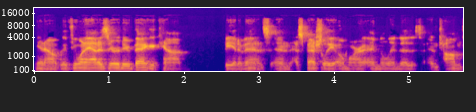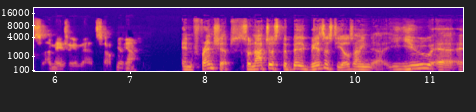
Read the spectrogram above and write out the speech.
you know, if you want to add a zero to your bank account, be at events, and especially Omar and Melinda's and Tom's amazing events. So yep. yeah and friendships. So not just the big business deals. I mean, uh, you, uh,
